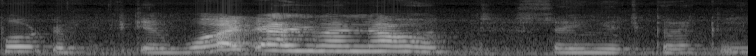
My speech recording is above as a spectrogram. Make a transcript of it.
40, what? I'm not saying it correctly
